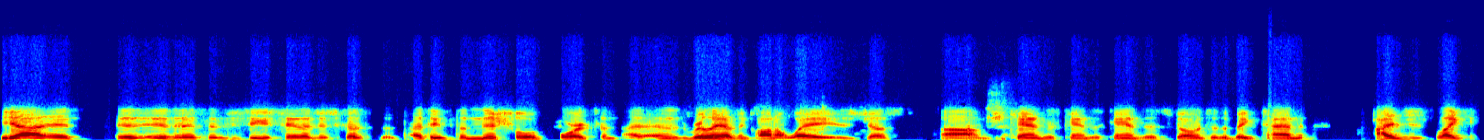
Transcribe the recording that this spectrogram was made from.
Yeah, it, it, it is interesting you say that just because I think the initial reports, and, and it really hasn't gone away, is just um, Kansas, Kansas, Kansas going to the Big 10. I just like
